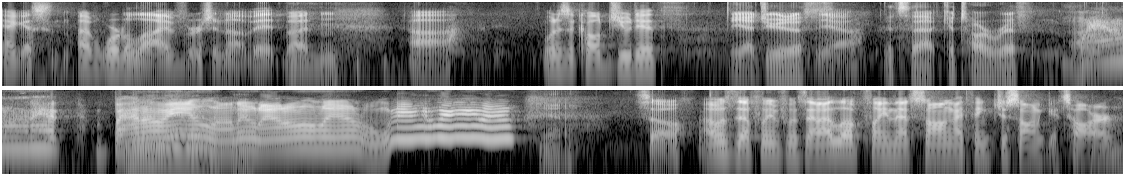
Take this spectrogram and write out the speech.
I guess a Word Alive version of it, but Mm-hmm. uh, what is it called? Judith. Yeah, Judith. Yeah. it's that guitar riff. Yeah, So I was definitely influenced. I love playing that song. I think just on guitar,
